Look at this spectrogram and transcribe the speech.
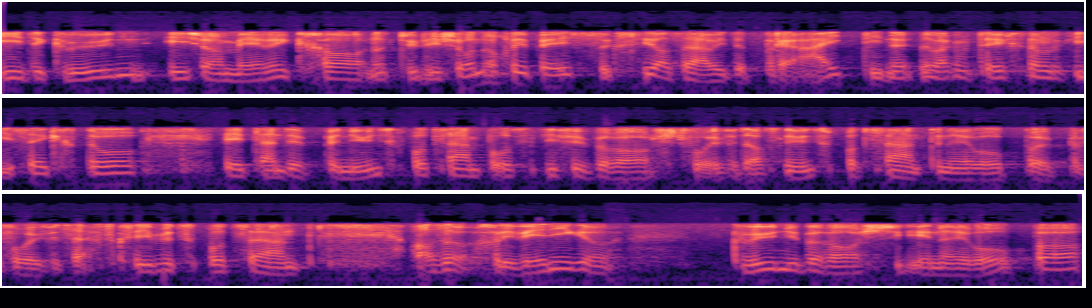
in den Gewinnen ist Amerika natürlich schon noch ein bisschen besser gewesen, also auch in der Breite, nicht nur wegen dem Technologiesektor. Dort haben etwa 90 Prozent positiv überrascht, 85, 90 Prozent in Europa etwa 65, 70 Prozent. Also ein bisschen weniger Gewinnüberraschung in Europa,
